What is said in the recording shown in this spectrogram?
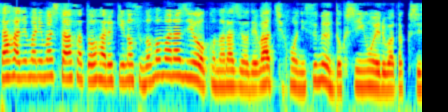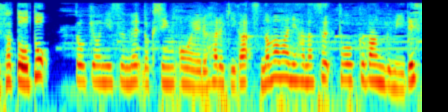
さあ始まりました。佐藤春樹のそのままラジオ。このラジオでは地方に住む独身 OL 私佐藤と、東京に住む独身 OL 春樹がそのままに話すトーク番組です。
